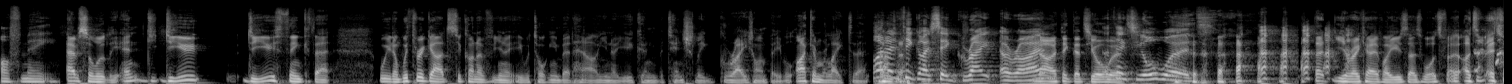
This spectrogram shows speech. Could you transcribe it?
off me. Absolutely. And do you do you think that you know with regards to kind of you know you were talking about how you know you can potentially grate on people. I can relate to that. I don't think i said great orion no i think that's your words. that's your words. That, you're okay if i use those words? It's, it's,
